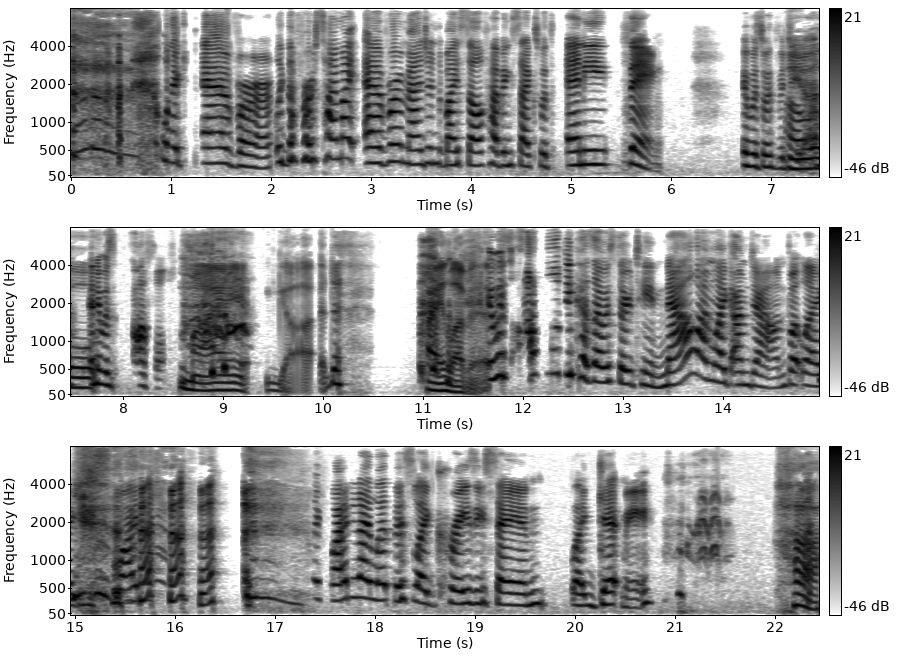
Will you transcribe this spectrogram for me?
like ever. Like the first time I ever imagined myself having sex with anything, it was with Vegeta. Oh. And it was awful. My God. I love it. It was awful because I was 13. Now I'm like I'm down, but like why did, like why did I let this like crazy Saiyan like get me? huh.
